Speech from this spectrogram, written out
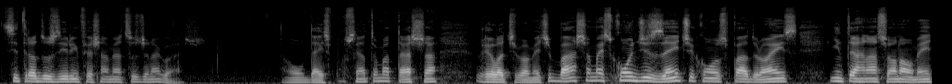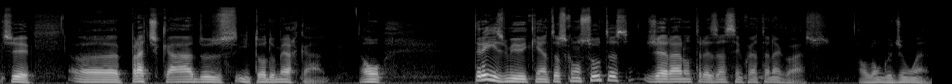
se traduziram em fechamentos de negócio. Então, 10% é uma taxa relativamente baixa, mas condizente com os padrões internacionalmente uh, praticados em todo o mercado. Então, 3.500 consultas geraram 350 negócios ao longo de um ano.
